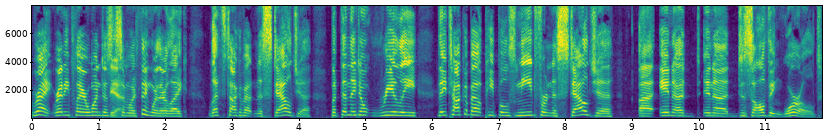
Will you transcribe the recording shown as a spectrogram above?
Right. Ready Player One does a Yeah. similar thing where they're like, let's talk about nostalgia, but then they don't really. They talk about people's need for nostalgia uh, in a in a dissolving world,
